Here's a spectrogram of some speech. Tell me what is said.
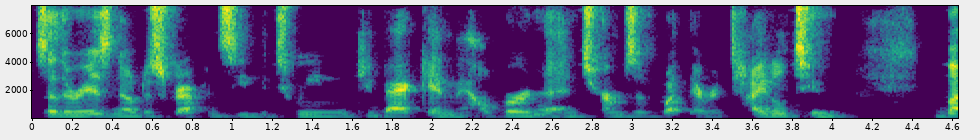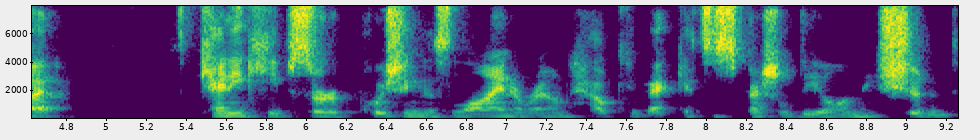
So there is no discrepancy between Quebec and Alberta in terms of what they're entitled to. But Kenney keeps sort of pushing this line around how Quebec gets a special deal and they shouldn't.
